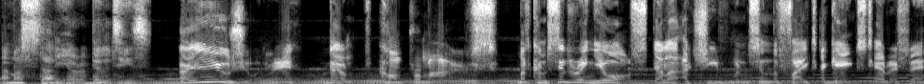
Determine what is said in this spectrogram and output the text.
I must study her abilities. I usually don't compromise, but considering your stellar achievements in the fight against heresy,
